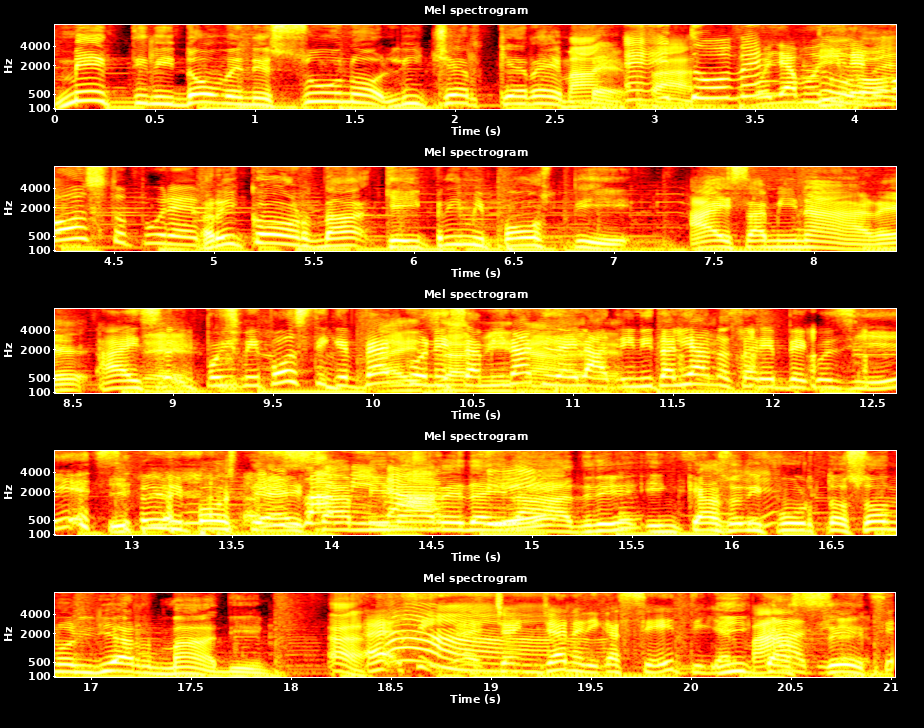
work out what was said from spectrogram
Mettili dove nessuno li cercherebbe. Ma- E Infatti. dove? Vogliamo Dove? dire il posto oppure Ricorda che i primi posti a esaminare ai Sì. i primi posti che vengono esaminati dai ladri? In italiano sarebbe così. I primi posti a esaminare dai ladri in caso Sì. di furto sono gli armadi. Eh, Eh sì, Ah. eh, già in genere i cassetti, gli I armadi. cassetti. Sì.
